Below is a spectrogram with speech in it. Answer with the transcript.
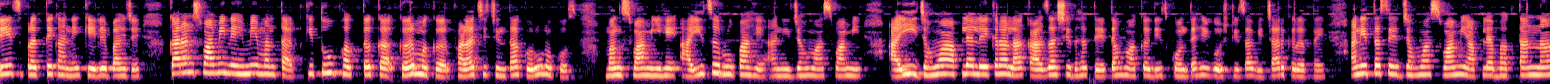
तेच प्रत्येकाने केले पाहिजे. कारण स्वामी नेहमी म्हणतात की तू फक्त का कर्म कर फळाची चिंता करू नकोस. मग स्वामी हे आईचं रूप आहे आणि जेव्हा स्वामी आई जेव्हा आपल्या लेकराला काळजाशी धरते तेव्हा कधीच कोणत्याही गोष्टीचा विचार करत नाही. आणि तसेच जेव्हा स्वामी आपल्या भक्तांना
